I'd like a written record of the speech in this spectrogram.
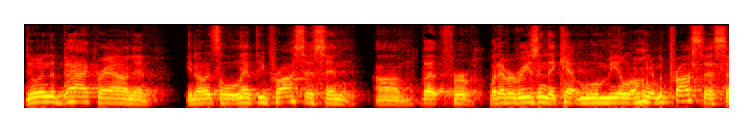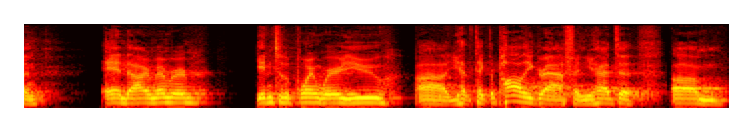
doing the background and, you know, it's a lengthy process. And, um, but for whatever reason, they kept moving me along in the process. And, and I remember getting to the point where you, uh, you had to take the polygraph and you had to, um,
